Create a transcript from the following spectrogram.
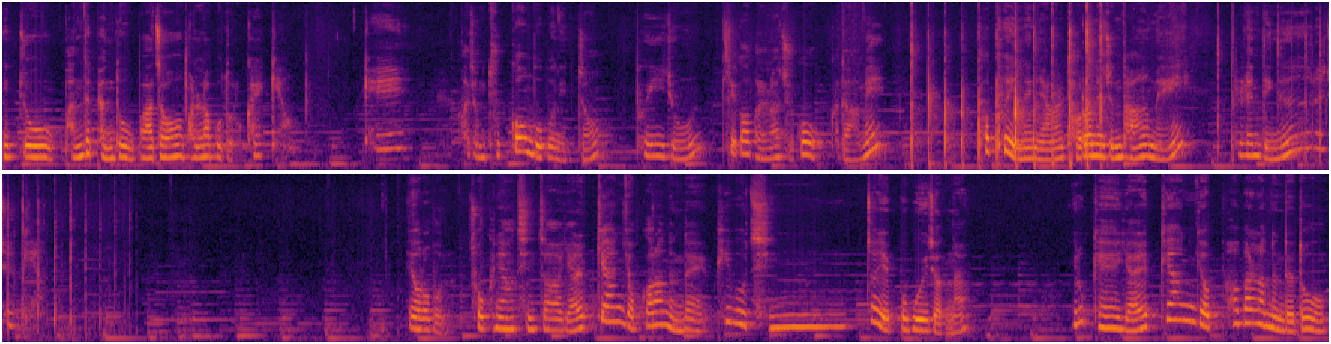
이쪽 반대편도 마저 발라보도록 할게요. 이렇게 가장 두꺼운 부분 있죠? V존 찍어 발라주고 그 다음에 퍼프에 있는 양을 덜어내준 다음에 블렌딩을 해줄게요. 여러분, 저 그냥 진짜 얇게 한 겹 깔았는데 피부 진짜 예뻐 보이지 않나요? 이렇게 얇게 한 겹 화발랐는데도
